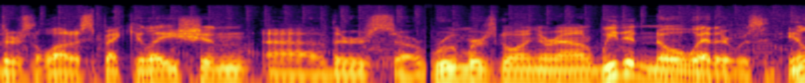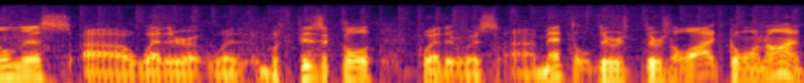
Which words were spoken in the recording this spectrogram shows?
there's a lot of speculation. Uh, there's uh, rumors going around. We didn't know whether it was an illness, uh, whether it was, was physical, whether it was uh, mental. There's there's a lot going on.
